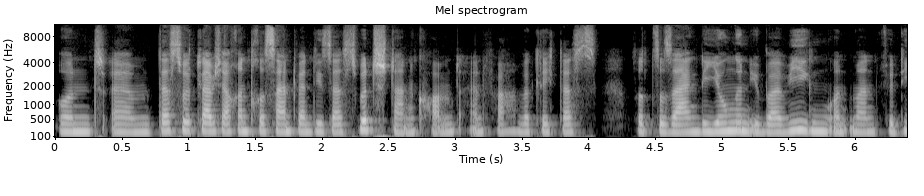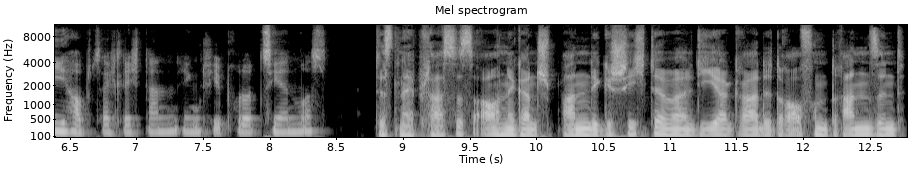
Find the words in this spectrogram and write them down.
Und ähm, das wird, glaube ich, auch interessant, wenn dieser Switch dann kommt. Einfach wirklich, dass sozusagen die Jungen überwiegen und man für die hauptsächlich dann irgendwie produzieren muss. Disney Plus ist auch eine ganz spannende Geschichte, weil die ja gerade drauf und dran sind,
